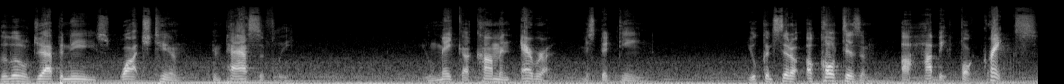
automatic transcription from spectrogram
The little Japanese watched him impassively. You make a common error, Mr. Dean. You consider occultism a hobby for cranks.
